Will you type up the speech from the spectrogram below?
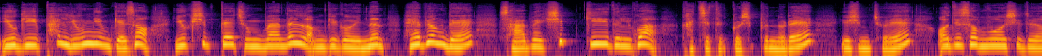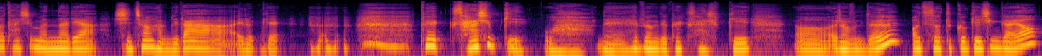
6286님께서 60대 중반을 넘기고 있는 해병대 410기들과 같이 듣고 싶은 노래 유심초의 어디서 무엇이 되어 다시 만나랴 신청합니다. 이렇게 140기. 와, 네. 해병대 140기. 어, 여러분들, 어디서 듣고 계신가요?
